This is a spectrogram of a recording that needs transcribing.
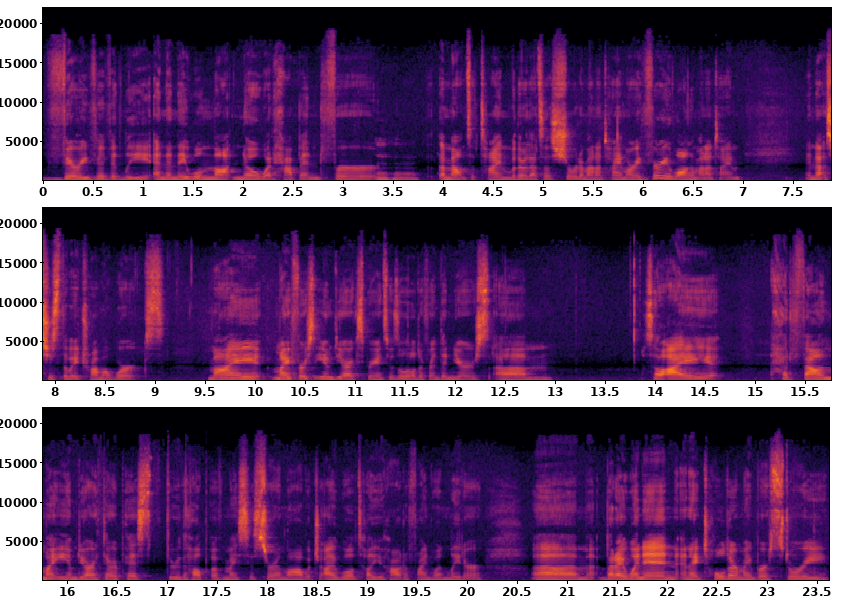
very vividly and then they will not know what happened for mm-hmm. amounts of time, whether that's a short amount of time or a very long amount of time. And that's just the way trauma works. My my first EMDR experience was a little different than yours. Um, so I had found my EMDR therapist through the help of my sister in law, which I will tell you how to find one later. Um, but I went in and I told her my birth story,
